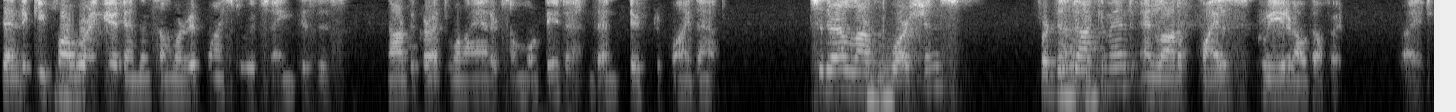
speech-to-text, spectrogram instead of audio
Then they keep forwarding it, and then someone replies to it saying this is not the correct one. I added some more data, and then they reply that. So there are a lot of versions for this document and a lot of files created out of it, right?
